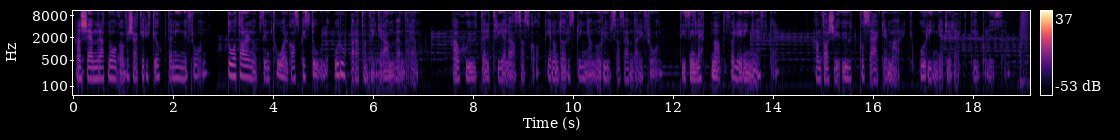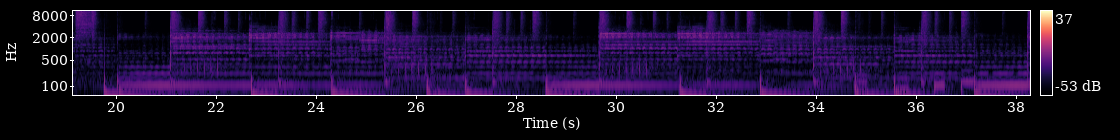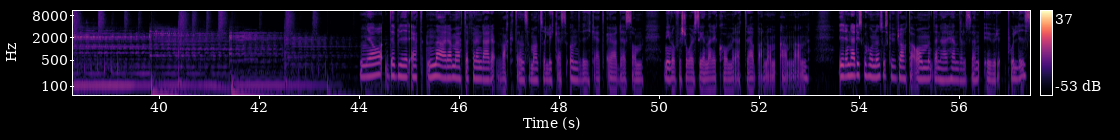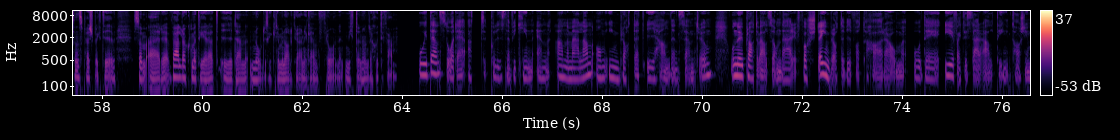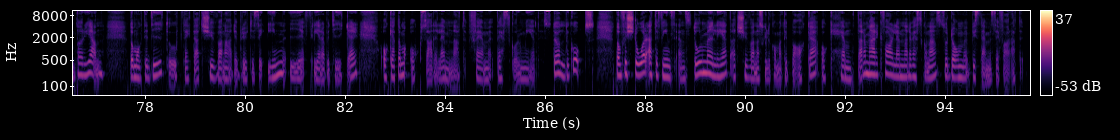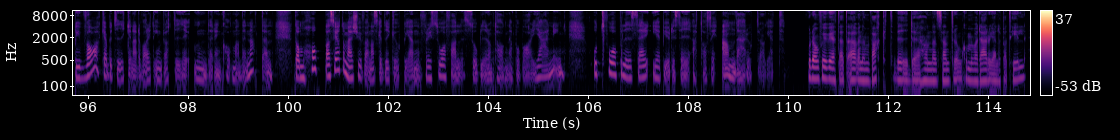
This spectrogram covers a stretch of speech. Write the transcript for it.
Han känner att någon försöker rycka upp den inifrån. Då tar han upp sin tårgaspistol och ropar att han tänker använda den. Han skjuter tre lösa skott genom dörrspringan och rusar sen därifrån. Till sin lättnad följer ingen efter. Han tar sig ut på säker mark och ringer direkt till polisen. Ja, det blir ett nära möte för den där vakten som alltså lyckas undvika ett öde som ni nog förstår senare kommer att drabba någon annan. I den här diskussionen så ska vi prata om den här händelsen ur polisens perspektiv som är väl dokumenterat i den nordiska kriminalkrönikan från 1975. Och i den står det att polisen fick in en anmälan om inbrottet i Handelns centrum. Och nu pratar vi alltså om det här första inbrottet vi fått höra om. Och det är ju faktiskt där allting tar sin början. De åkte dit och upptäckte att tjuvarna hade brutit sig in i flera butiker och att de också hade lämnat fem väskor med stöldgods. De förstår att det finns en stor möjlighet att tjuvarna skulle komma tillbaka och hämta de här kvarlämnade väskorna så de bestämmer sig för att bevaka butikerna det varit inbrott i under den kommande natten. De hoppas ju att de här tjuvarna ska dyka upp igen för i så fall så blir de tagna på bar gärning. Och två poliser erbjuder sig att ta sig an det här uppdraget. Och de får ju veta att även en vakt vid eh, Handelns centrum kommer vara där och hjälpa till.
